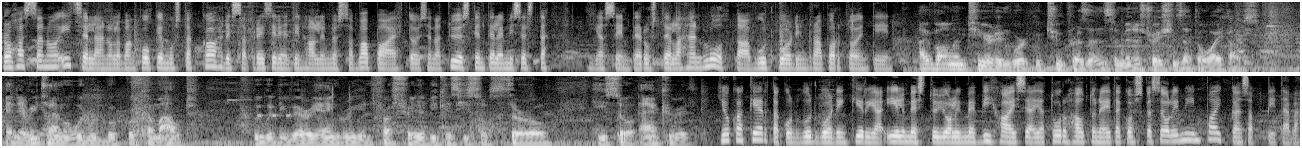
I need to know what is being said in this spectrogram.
Rojas sanoo itsellään olevan kokemusta kahdessa presidentin hallinnossa vapaaehtoisena työskentelemisestä ja sen perusteella hän luottaa Woodwardin raportointiin. I volunteered and worked with two presidents' administrations at the White House. And every time a Woodward book would come out, we would be very angry and frustrated because he's so thorough He's so accurate. Joka kerta kun Woodwardin kirja ilmestyi, olimme vihaisia ja turhautuneita, koska se oli niin paikkansa pitävä.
